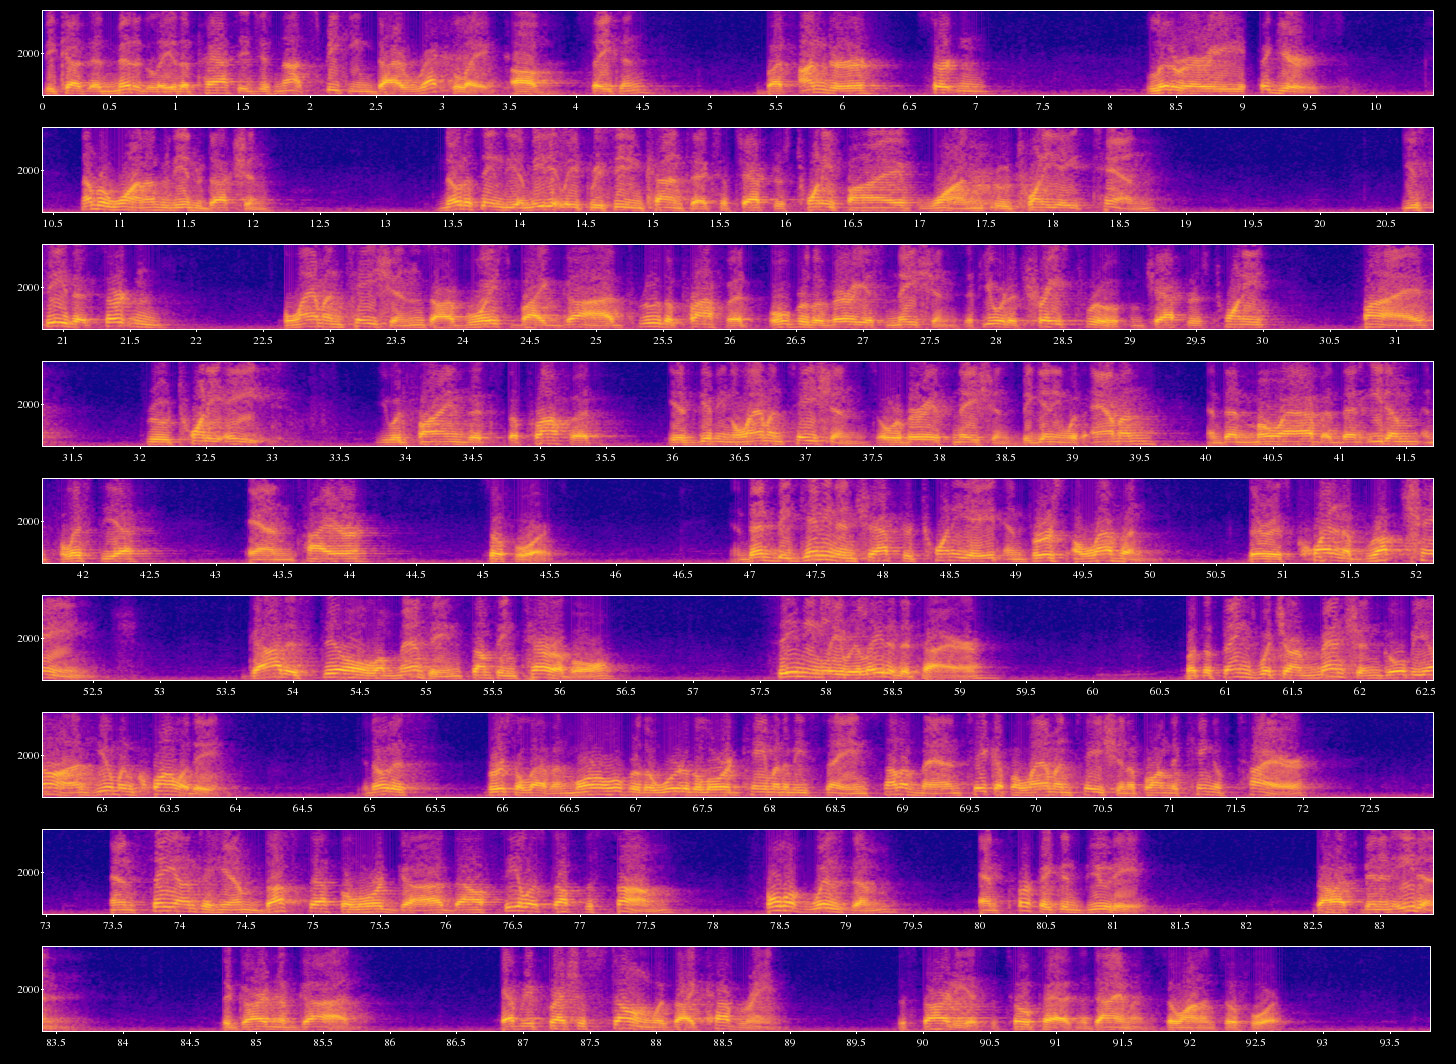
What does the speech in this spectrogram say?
Because admittedly, the passage is not speaking directly of Satan, but under certain literary figures. Number one, under the introduction, noticing the immediately preceding context of chapters 25, 1 through 28, 10, you see that certain lamentations are voiced by God through the prophet over the various nations. If you were to trace through from chapters 25 through 28, you would find that the prophet is giving lamentations over various nations, beginning with Ammon, and then Moab, and then Edom, and Philistia, and Tyre, so forth. And then beginning in chapter 28 and verse 11, there is quite an abrupt change. God is still lamenting something terrible, seemingly related to Tyre, but the things which are mentioned go beyond human quality. You notice verse 11, Moreover, the word of the Lord came unto me, saying, Son of man, take up a lamentation upon the king of Tyre, and say unto him, Thus saith the Lord God, Thou sealest up the sum, full of wisdom, and perfect in beauty. Thou hast been in Eden, the garden of God. Every precious stone was thy covering, the sardius, the topaz, and the diamond, so on and so forth.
